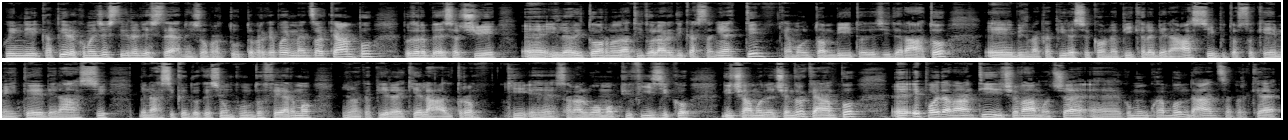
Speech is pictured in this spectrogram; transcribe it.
Quindi capire come gestire gli esterni soprattutto, perché poi in mezzo al campo potrebbe esserci eh, il ritorno da titolare di Castagnetti, che è molto ambito e desiderato, e bisogna capire se con Piccole e Benassi, piuttosto che Meite e Benassi, Benassi credo che sia un punto fermo, bisogna capire chi è l'altro, chi eh, sarà l'uomo più fisico diciamo del centrocampo. Eh, e poi davanti dicevamo c'è eh, comunque abbondanza perché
